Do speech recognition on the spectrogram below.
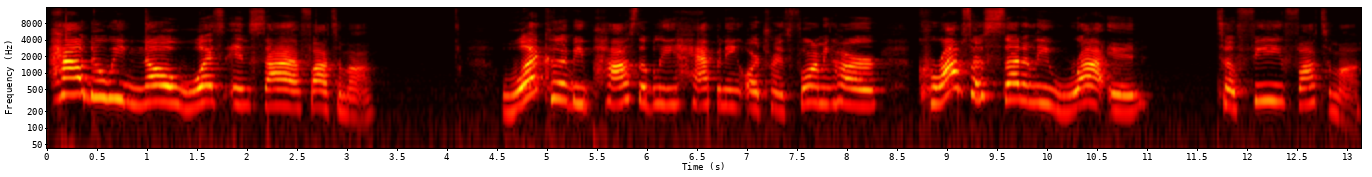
How do we know what's inside Fatima? What could be possibly happening or transforming her? Crops are suddenly rotten to feed Fatima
